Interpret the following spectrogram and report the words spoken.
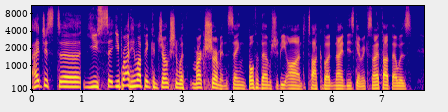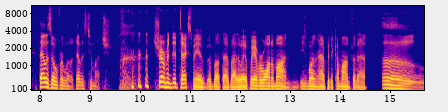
I just uh, you said you brought him up in conjunction with Mark Sherman, saying both of them should be on to talk about '90s gimmicks, and I thought that was that was overload. That was too much. Sherman did text me about that, by the way. If we ever want him on, he's more than happy to come on for that. Oh,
